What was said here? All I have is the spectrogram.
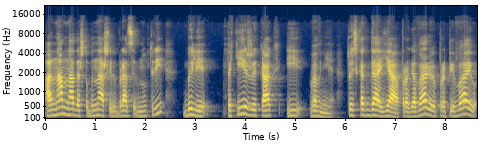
А нам надо, чтобы наши вибрации внутри были такие же, как и вовне. То есть, когда я проговариваю, пропиваю,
